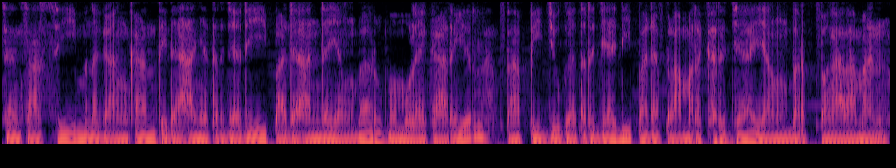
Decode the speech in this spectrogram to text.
Sensasi menegangkan tidak hanya terjadi pada Anda yang baru memulai karir, tapi juga terjadi pada pelamar kerja yang berpengalaman.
